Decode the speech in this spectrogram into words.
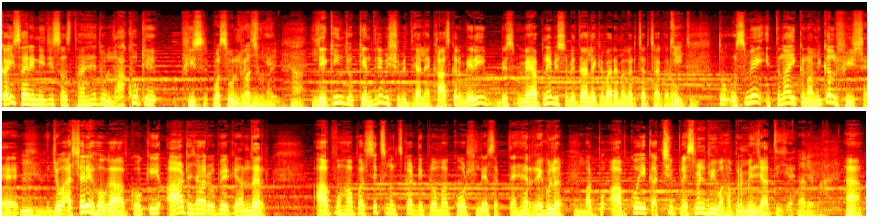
कई सारी निजी संस्थाएँ हैं जो लाखों के फ़ीस वसूल रही हैं हाँ। लेकिन जो केंद्रीय विश्वविद्यालय खासकर मेरी मैं अपने विश्वविद्यालय के बारे में अगर चर्चा करूँ तो उसमें इतना इकोनॉमिकल फ़ीस है हम्म, हम्म। जो आश्चर्य होगा आपको कि आठ हज़ार रुपये के अंदर आप वहाँ पर सिक्स मंथ्स का डिप्लोमा कोर्स ले सकते हैं रेगुलर हम्म। और आपको एक अच्छी प्लेसमेंट भी वहाँ पर मिल जाती है अरे वाह हाँ।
